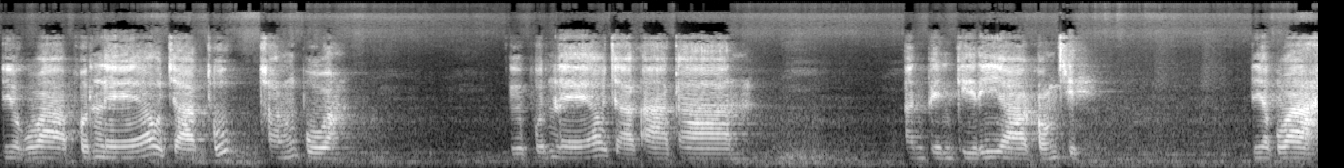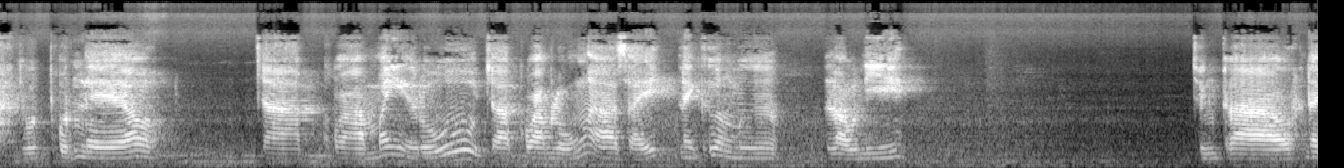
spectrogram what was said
เรียกว่าพ้นแล้วจากทุกทั้งปวงคือพ้นแล้วจากอาการ อันเป็นกิริยาของจิต เรียกว่าหยุดพ้นแล้ว จากความไม่รู้จากความหลงอาศัยในเครื่องมือเหล่านี้ จึงกล่าวได้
